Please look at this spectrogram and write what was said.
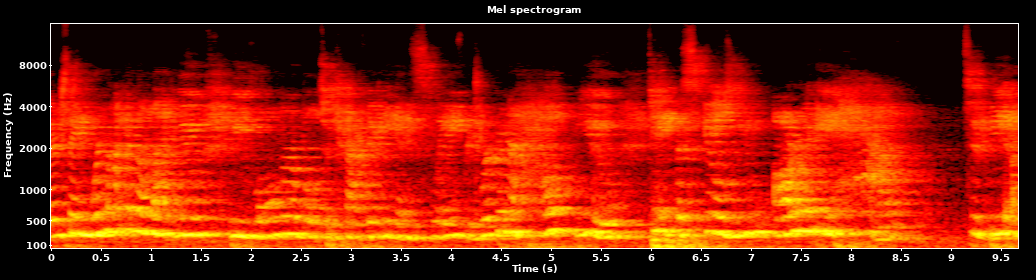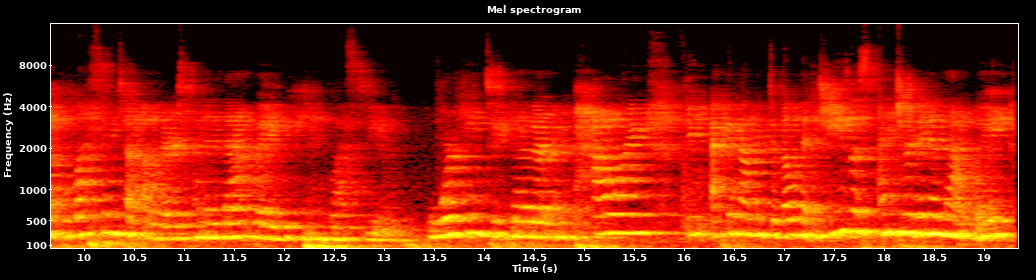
They're saying, We're not going to let you be vulnerable to trafficking and slavery. We're going to help you take the skills you already have to be a blessing to others, and in that way we can bless you. Working together, empowering through economic development. Jesus entered in in that way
